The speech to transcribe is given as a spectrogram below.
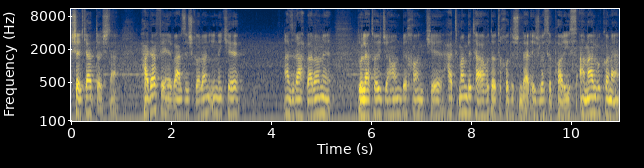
شرکت داشتن. هدف ورزشکاران اینه که از رهبران دولت های جهان بخوان که حتما به تعهدات خودشون در اجلاس پاریس عمل بکنن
